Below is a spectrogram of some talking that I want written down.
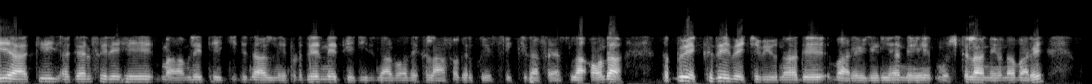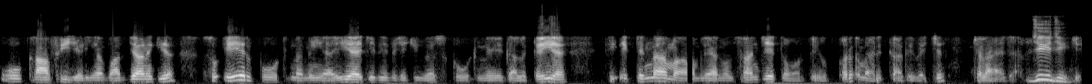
ਇਹ ਆ ਕਿ ਅਗਰ ਫਿਰ ਇਹ ਮਾਮਲੇ ਤੇਜ਼ੀ ਦੇ ਨਾਲ ਨਿਪਟਦੇ ਨੇ ਤੇਜ਼ੀ ਦੇ ਨਾਲ ਉਹਨਾਂ ਦੇ ਖਿਲਾਫ ਅਗਰ ਕੋਈ ਇਸ ਤਰੀਕੇ ਦਾ ਫੈਸਲਾ ਆਉਂਦਾ ਤਾਂ ਭਵਿੱਖ ਦੇ ਵਿੱਚ ਵੀ ਉਹਨਾਂ ਦੇ ਬਾਰੇ ਜਿਹੜੀਆਂ ਨੇ ਮੁਸ਼ਕਲਾਂ ਨੇ ਉਹਨਾਂ ਬਾਰੇ ਉਹ ਕਾਫੀ ਜਿਹੜੀਆਂ ਵੱਧ ਜਾਣਗੀਆਂ। ਸੋ ਇਹ ਰਿਪੋਰਟ ਨਵੀਂ ਆਈ ਹੈ ਜਿਹਦੇ ਵਿੱਚ ਯੂਐਸ ਕੋਰਟ ਨੇ ਇਹ ਗੱਲ ਕਹੀ ਹੈ ਕਿ ਇਹ ਤਿੰਨਾਂ ਮਾਮਲਿਆਂ ਨੂੰ ਸਾਂਝੇ ਤੌਰ ਦੇ ਉੱਪਰ ਅਮਰੀਕਾ ਦੇ ਵਿੱਚ ਚਲਾਇਆ ਜਾਵੇ। ਜੀ ਜੀ।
